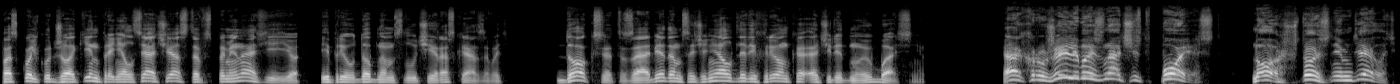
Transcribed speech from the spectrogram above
поскольку Джоакин принялся часто вспоминать ее и при удобном случае рассказывать. Доксет за обедом сочинял для Вихренка очередную басню. «Окружили бы, значит, поезд. Но что с ним делать?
